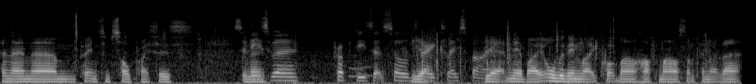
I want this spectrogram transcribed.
And then um, put in some sold prices. So you know. these were properties that sold Yeah. very close by. Yeah, nearby, all within like quarter mile, half mile, something like that.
